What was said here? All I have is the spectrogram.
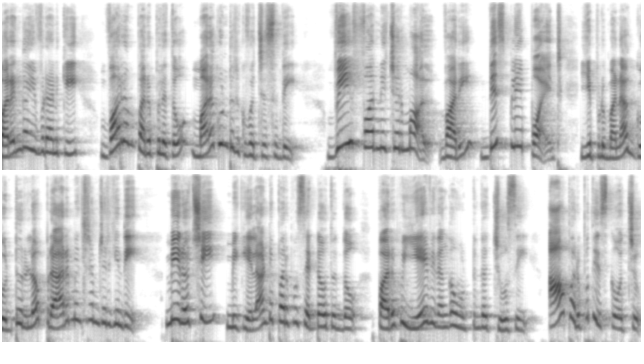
వరంగా ఇవ్వడానికి వరం పరుపులతో మన గుంటూరుకు వచ్చేసింది వి ఫర్నిచర్ మాల్ వారి డిస్ప్లే పాయింట్ ఇప్పుడు మన గుంటూరులో ప్రారంభించడం జరిగింది. మీరొచ్చి మీకు ఎలాంటి పరుపు సెట్ అవుతుందో పరుపు ఏ విధంగా ఉంటుందో చూసి ఆ పరుపు తీసుకోవచ్చు.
